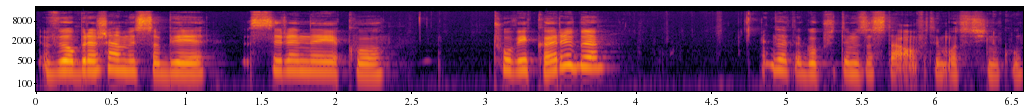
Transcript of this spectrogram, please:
wyobrażamy sobie syrenę jako człowieka rybę, dlatego przy tym zostałam w tym odcinku.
